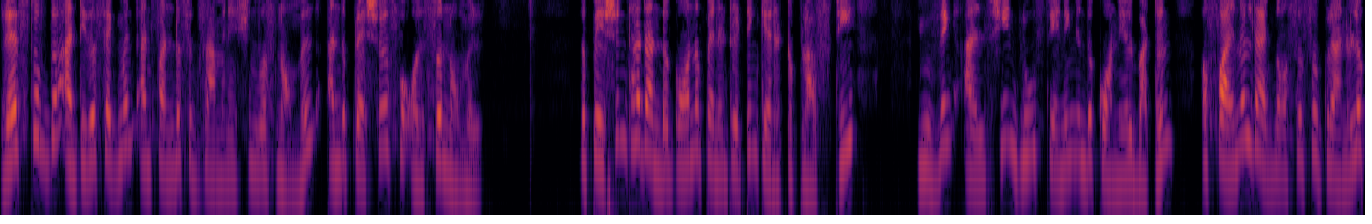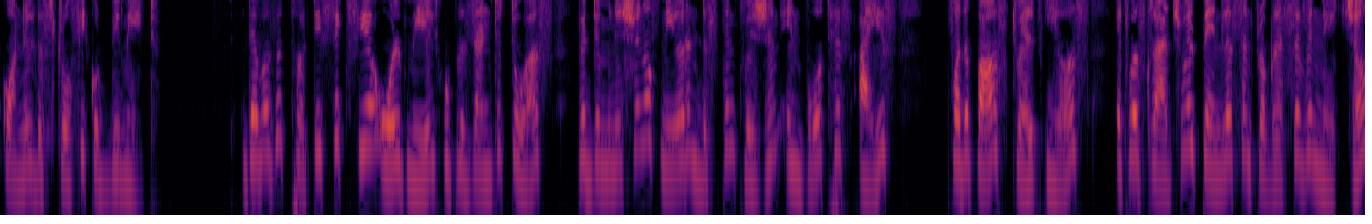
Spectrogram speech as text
Rest of the anterior segment and fundus examination was normal and the pressures were also normal. The patient had undergone a penetrating keratoplasty. Using Alcian blue staining in the corneal button, a final diagnosis of granular corneal dystrophy could be made. There was a 36 year old male who presented to us with diminution of near and distant vision in both his eyes for the past 12 years. It was gradual, painless, and progressive in nature.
